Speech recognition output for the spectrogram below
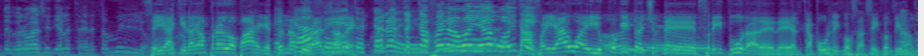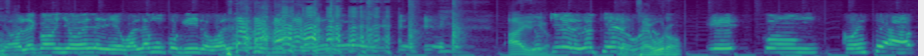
Te juro, decir, ya esta gente está muy loca. Sí, aquí no hagan prueba de dopaje, que esto es, natural, café, ¿sabes? esto es Mira, este es café. café nada más y agua, ¿oíste? Café y agua y un poquito de, chu- Oye. de fritura de, de alcapurri y cosas así. Continuamos. yo hablé con Joel, le dije, guárdame un poquito, guárdame un poquito. Ay, yo Dios. quiero, yo quiero. Sí, Bueno, seguro. eh, con, con este app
